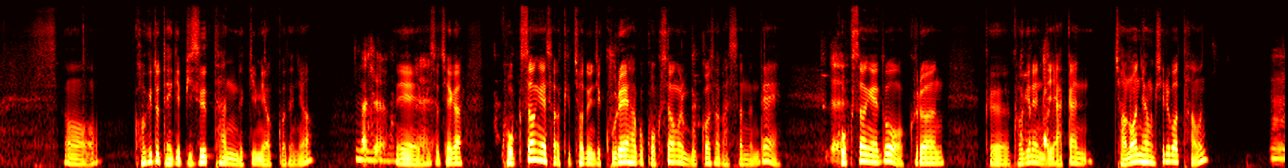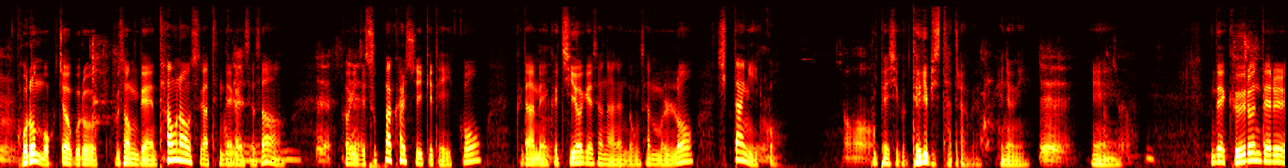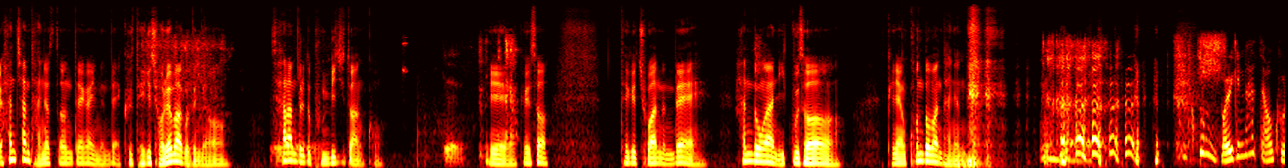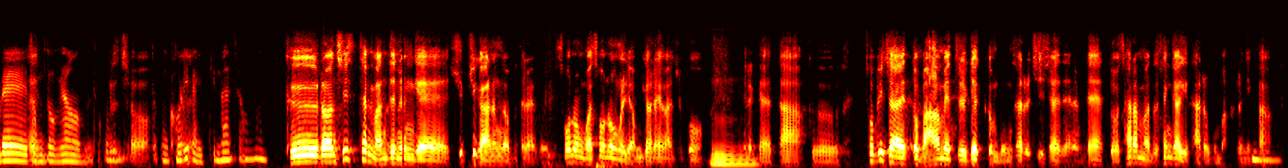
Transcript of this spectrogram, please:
어 거기도 되게 비슷한 느낌이었거든요. 음. 맞아요. 예, 네. 그래서 제가 곡성에서 그 저도 이제 구례하고 곡성을 묶어서 갔었는데 네. 곡성에도 그런 그 거기는 이제 약간 전원형 실버 타운 음, 그런 목적으로 구성된 타운하우스 같은 데가 네. 있어서 음. 네. 거기 네. 이제 숙박할 수 있게 돼 있고 그 다음에 음. 그 지역에서 나는 농산물로 식당이 있고 어, 뷔페식으로 되게 비슷하더라고요 개념이. 네, 예. 맞아요. 근데 그런 데를 한참 다녔던 때가 있는데 그 되게 저렴하거든요. 사람들도 붐비지도 않고. 네. 예. 그래서 되게 좋았는데 한동안 입고서 그냥 콘도만 다녔네. 조금 멀긴 하죠. 구례 네. 정도면 조금 그렇죠. 조금 거리가 있긴 하죠. 그런 시스템 만드는 게 쉽지가 않은가 보더라고요. 소농과 소농을 연결해가지고 음. 이렇게 딱 그 소비자의 또 마음에 들게끔 농사를 지셔야 되는데 또 사람마다 생각이 다르고 막 그러니까 음.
